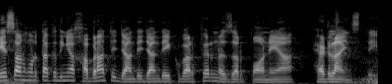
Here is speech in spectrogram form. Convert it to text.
ਇਹ ਸਨ ਹੁਣ ਤੱਕ ਦੀਆਂ ਖਬਰਾਂ ਤੇ ਜਾਂਦੇ ਜਾਂਦੇ ਇੱਕ ਵਾਰ ਫਿਰ ਨਜ਼ਰ ਪਾਉਂਦੇ ਹਾਂ ਹੈਡਲਾਈਨਸ ਤੇ।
